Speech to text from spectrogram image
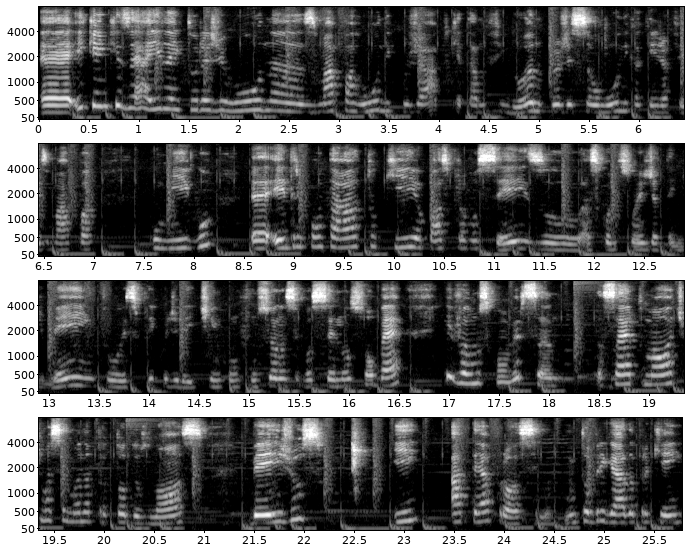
É, e quem quiser aí leituras de runas, mapa único já, porque está no fim do ano, projeção única, quem já fez mapa comigo, é, entre em contato que eu passo para vocês o, as condições de atendimento, explico direitinho como funciona se você não souber e vamos conversando, tá certo? Uma ótima semana para todos nós. Beijos e até a próxima. Muito obrigada para quem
